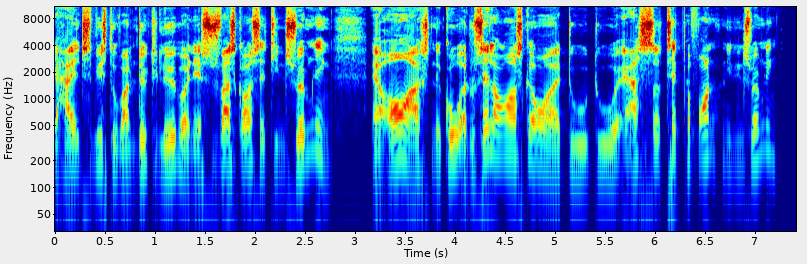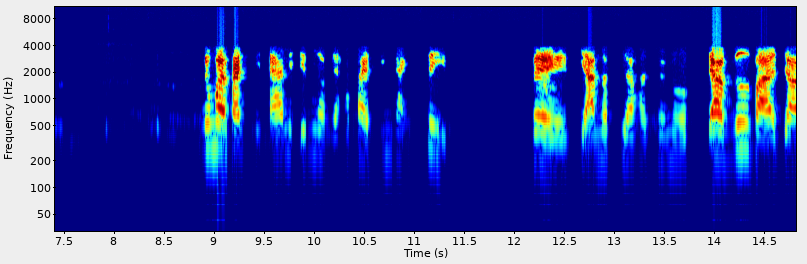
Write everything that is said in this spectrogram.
jeg har altid vidst, du var en dygtig løber, men jeg synes faktisk også, at din svømning er overraskende god. Er du selv overrasket over, at du, du er så tæt på fronten i din svømning? nu må jeg faktisk lige ærligt indrømme, jeg har faktisk ikke engang set, hvad de andre fire har svømmet. Jeg ved bare, at jeg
